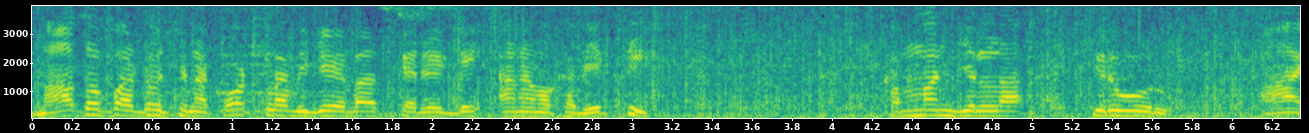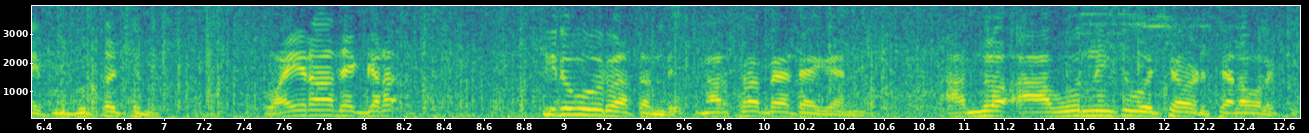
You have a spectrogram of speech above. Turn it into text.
నాతో పాటు వచ్చిన కోట్ల విజయభాస్కర్ రెడ్డి అనే ఒక వ్యక్తి ఖమ్మం జిల్లా తిరువూరు. ఆ, ఇప్పుడు గుర్తొచ్చింది. వైరా దగ్గర తిరువూరు అతంది నరసరాపేట కానీ అందులో ఆ ఊరు నుంచి వచ్చేవాడు సెలవులకి.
